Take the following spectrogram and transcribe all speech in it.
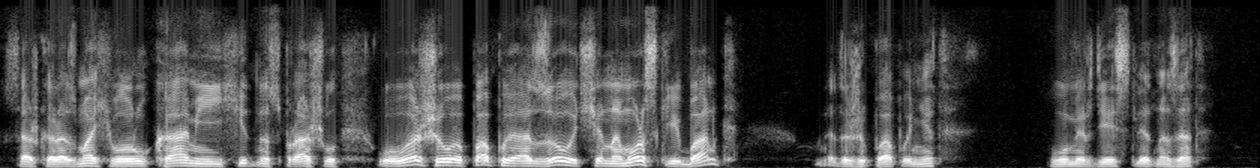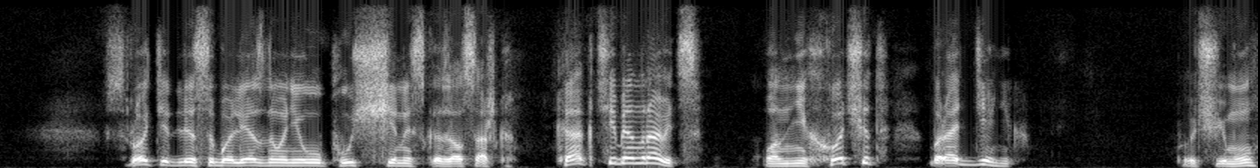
Сашка размахивал руками и ехидно спрашивал, «У вашего папы Азова Черноморский банк?» «У меня даже папы нет. Умер десять лет назад». «Сроки для соболезнования упущены», — сказал Сашка. «Как тебе нравится? Он не хочет брать денег». «Почему?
